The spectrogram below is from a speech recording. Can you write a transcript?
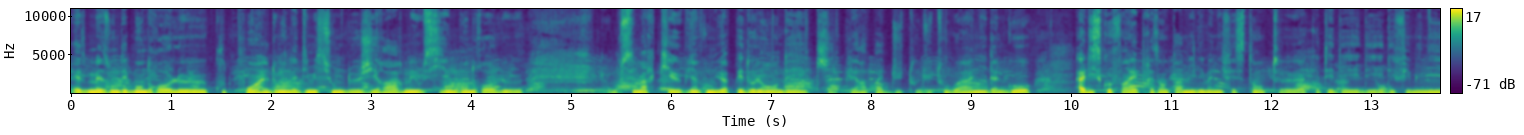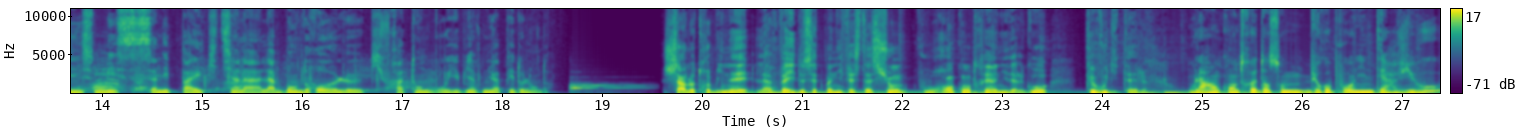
Elles, elles ont des banderoles euh, coup de poing. Elles demandent la démission de Girard, mais aussi une banderole euh, où c'est marqué Bienvenue à Pédolande et qui ne plaira pas du tout, du tout à Anne Hidalgo. Alice Coffin est présente parmi les manifestantes à côté des, féministes, mais ça n'est pas elle qui tient la, banderole qui fera tant de bruit Bienvenue à Pédolande. Charlotte Robinet, la veille de cette manifestation, vous rencontrez Anne Hidalgo. Que vous dit-elle On la rencontre dans son bureau pour une interview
